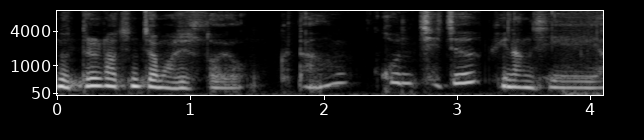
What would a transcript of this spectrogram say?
누텔라 진짜 맛있어요. 그 다음 콘치즈 휘낭시에예요.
